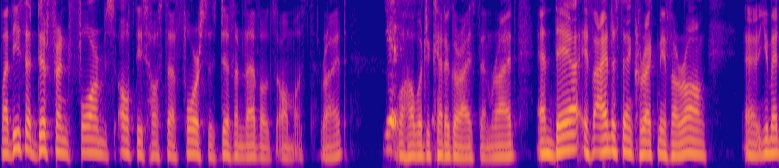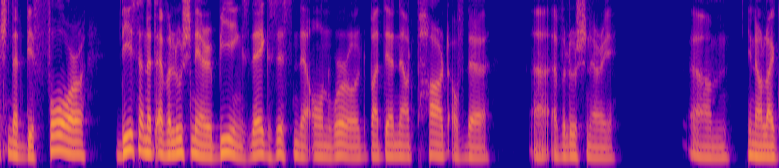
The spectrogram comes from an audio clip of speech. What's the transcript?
But these are different forms of these hostile forces, different levels almost, right? Yes. Or how would you yes. categorize them, right? And there, if I understand, correct me if I'm wrong, uh, you mentioned that before, these are not evolutionary beings. They exist in their own world, but they're not part of the uh, evolutionary, um, you know, like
